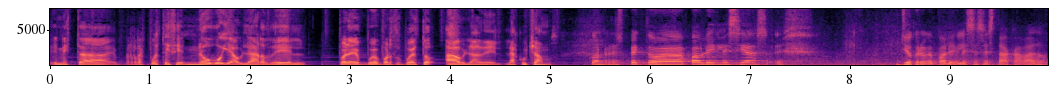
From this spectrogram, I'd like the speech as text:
en esta respuesta, dice, no voy a hablar de él, pero después, por supuesto, habla de él. La escuchamos. Con respecto a Pablo Iglesias, eh, yo creo que Pablo Iglesias está acabado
